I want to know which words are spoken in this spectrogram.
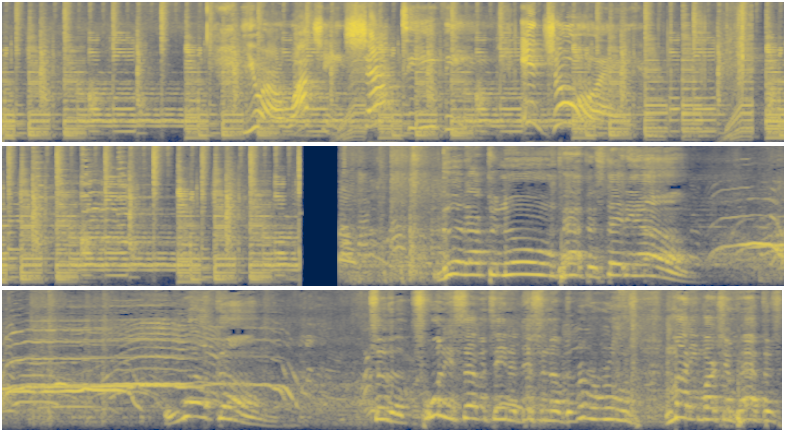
You are watching Shaq TV. Enjoy. Good afternoon, Panther Stadium. Welcome to the 2017 edition of the River Rouge Mighty Marching Panthers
